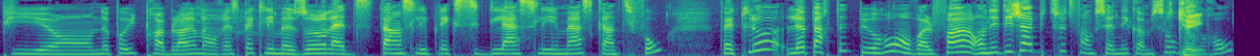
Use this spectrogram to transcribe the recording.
puis on n'a pas eu de problème. On respecte les mesures, la distance, les plexiglas, les masques quand il faut. Fait que là, le party de bureau, on va le faire. On est déjà habitué de fonctionner comme ça au bureau.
